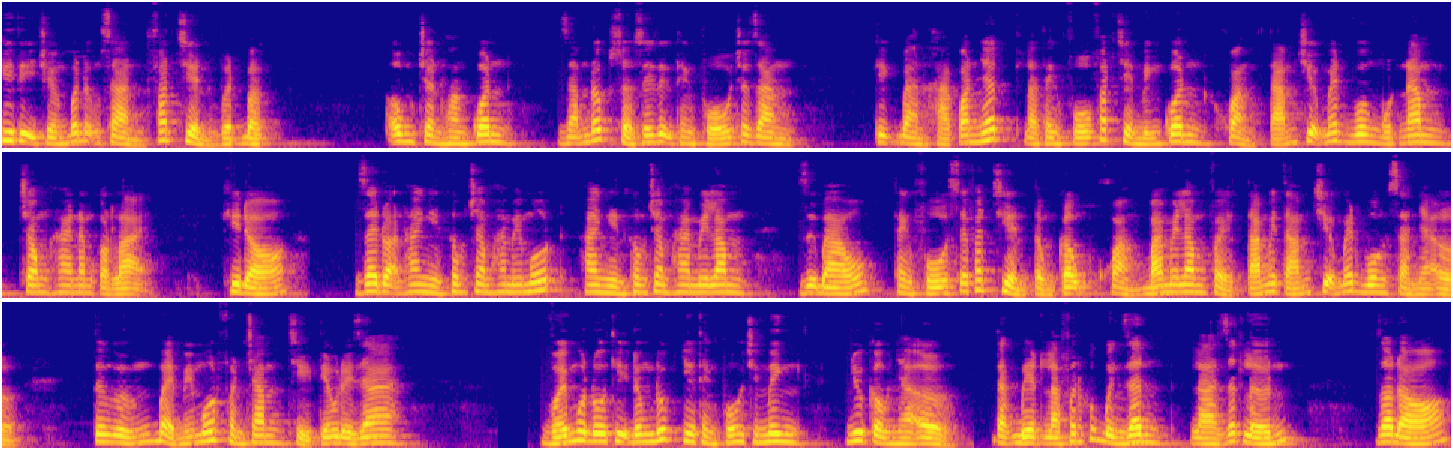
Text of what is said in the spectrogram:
khi thị trường bất động sản phát triển vượt bậc. Ông Trần Hoàng Quân, Giám đốc Sở Xây dựng thành phố cho rằng kịch bản khả quan nhất là thành phố phát triển bình quân khoảng 8 triệu mét vuông một năm trong 2 năm còn lại. Khi đó, giai đoạn 2021-2025 dự báo thành phố sẽ phát triển tổng cộng khoảng 35,88 triệu mét vuông sàn nhà ở, tương ứng 71% chỉ tiêu đề ra. Với một đô thị đông đúc như thành phố Hồ Chí Minh, nhu cầu nhà ở, đặc biệt là phân khúc bình dân là rất lớn Do đó,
